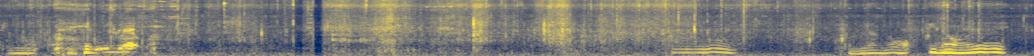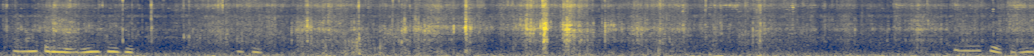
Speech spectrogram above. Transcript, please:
พี่น้ องเห็นอีกแล้วโอ้ยกำลังออกพี่น้องเอ้ย กำลังเป็นหนามนี่ไปดินี่สิจะนี่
